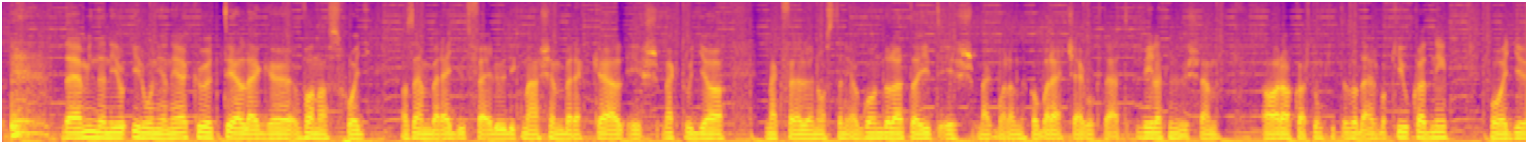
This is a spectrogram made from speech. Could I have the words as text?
De minden ir- irónia nélkül tényleg van az, hogy az ember együtt fejlődik más emberekkel, és meg tudja megfelelően osztani a gondolatait, és megmaradnak a barátságok, tehát véletlenül sem arra akartunk itt az adásba kiukadni, hogy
